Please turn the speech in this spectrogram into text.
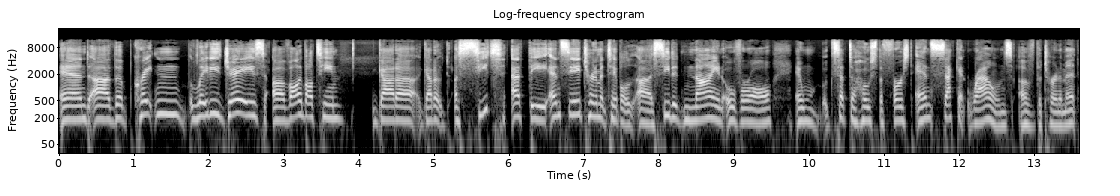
And uh, the Creighton Lady Jays uh, volleyball team got a got a, a seat at the NCAA tournament table, uh, seated nine overall, and set to host the first and second rounds of the tournament.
